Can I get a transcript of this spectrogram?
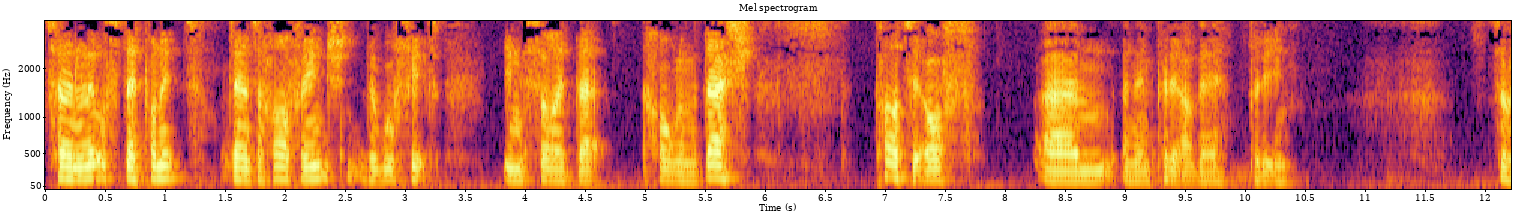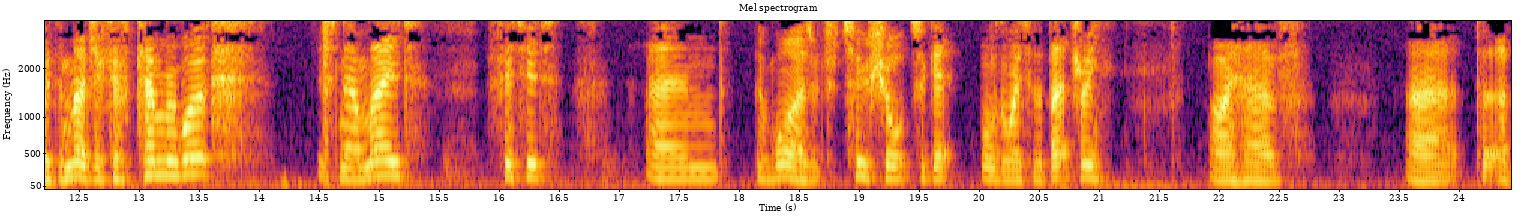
turn a little step on it down to half an inch that will fit inside that hole in the dash, part it off, um, and then put it up there, put it in. So with the magic of camera work, it's now made, fitted, and the wires, which are too short to get all the way to the battery, I have uh, put a,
